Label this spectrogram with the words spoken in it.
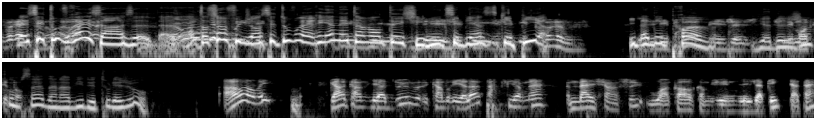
vrai. C'est ça. tout vrai, ça. C'est- ouais, Attention, Fulgence, c'est tout vrai. Rien n'est inventé chez lui. C'est bien des- ce qui est des pire. preuves. Il a des preuves. Il y a des gens comme ça dans la vie de tous les jours. Ah oui, oui. Quand, quand il y a deux cambrioleurs particulièrement malchanceux, ou encore, comme je viens de les appeler, tata,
